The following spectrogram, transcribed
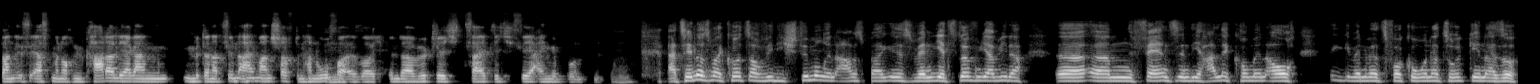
Dann ist erstmal noch ein Kaderlehrgang mit der Nationalmannschaft in Hannover. Mhm. Also ich bin da wirklich zeitlich sehr eingebunden. Mhm. Erzähl uns mal kurz auch, wie die Stimmung in Abensberg ist. Wenn jetzt dürfen ja wieder äh, ähm, Fans in die Halle kommen, auch wenn wir jetzt vor Corona zurückgehen. Also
